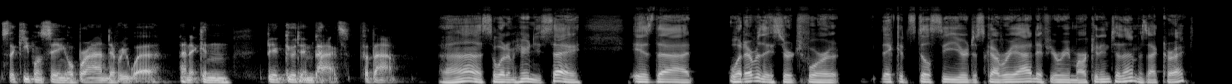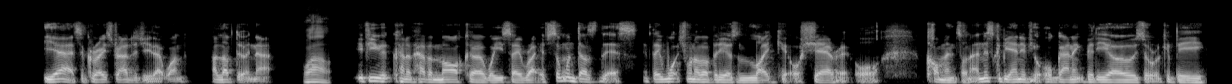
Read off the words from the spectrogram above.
So they keep on seeing your brand everywhere and it can be a good impact for that. Ah, so what I'm hearing you say is that whatever they search for, they could still see your discovery ad if you're remarketing to them. Is that correct? Yeah, it's a great strategy, that one. I love doing that. Wow if you kind of have a marker where you say, right, if someone does this, if they watch one of our videos and like it or share it or comment on it, and this could be any of your organic videos or it could be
